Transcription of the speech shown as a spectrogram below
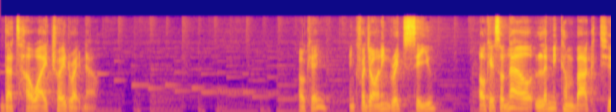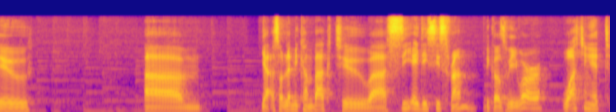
that's how I trade right now. Okay, thank you for joining. Great to see you. Okay, so now let me come back to um, yeah, so let me come back to uh, CAD franc because we were watching it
